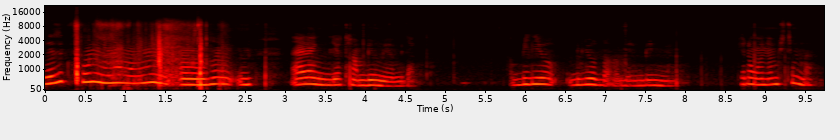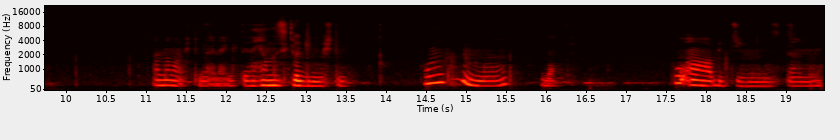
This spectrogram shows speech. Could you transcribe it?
Birazcık son Nereden geliyor tam bilmiyorum bir dakika. Biliyor, biliyor da ben bilmiyorum. Bir kere oynamıştım da. Anlamamıştım nereden gittiğini. Yanlışlıkla girmiştim. Bundan mı? Bir dakika. Bu abicimizden mi?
